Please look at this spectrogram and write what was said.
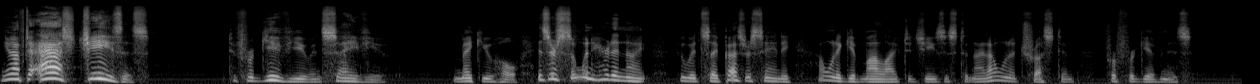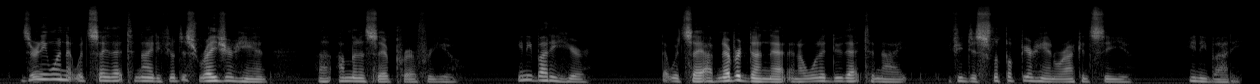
You have to ask Jesus to forgive you and save you, make you whole. Is there someone here tonight who would say, Pastor Sandy, I want to give my life to Jesus tonight. I want to trust him for forgiveness. Is there anyone that would say that tonight? If you'll just raise your hand, uh, I'm going to say a prayer for you. Anybody here that would say, I've never done that and I want to do that tonight? If you just slip up your hand where I can see you. Anybody?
